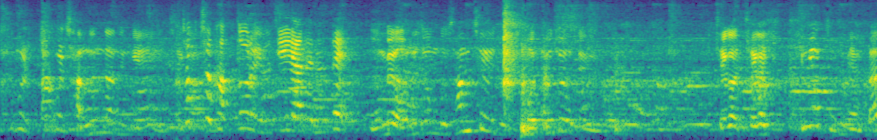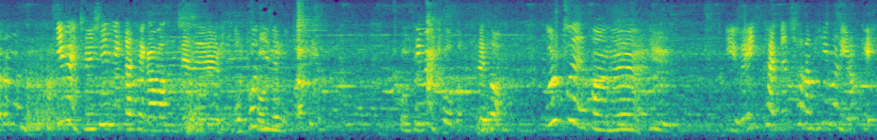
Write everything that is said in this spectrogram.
축을 축을 잡는다는 게 제가 척추 각도를 유지해야 되는데 몸에 어느 정도 상체에 좀 버텨줘야 되는 거예요. 제가 제가 힘이 없어서 그냥 따라가는 거예요. 힘을 주시니까 제가 봤을 때는 엎어지는 것 같아요. 힘을 줘서. 그래서 골프에서는 예, 이 웨이트 할 때처럼 힘을 이렇게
